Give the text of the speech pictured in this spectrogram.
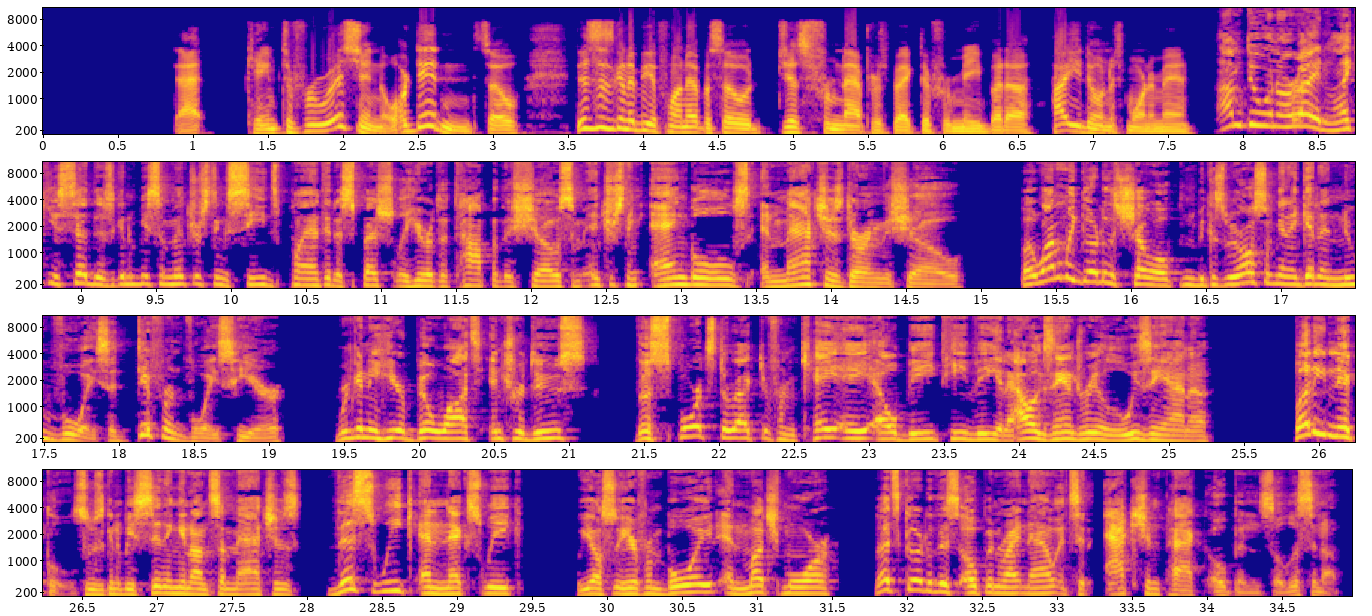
that." Came to fruition or didn't so this is going to be a fun episode just from that perspective for me but uh how you doing this morning man I'm doing all right. And like you said, there's going to be some interesting seeds planted, especially here at the top of the show, some interesting angles and matches during the show. But why don't we go to the show open because we're also going to get a new voice, a different voice here. We're going to hear Bill Watts introduce the sports director from KALB TV in Alexandria, Louisiana, Buddy Nichols, who's going to be sitting in on some matches this week and next week. We also hear from Boyd and much more. Let's go to this open right now. It's an action packed open, so listen up.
